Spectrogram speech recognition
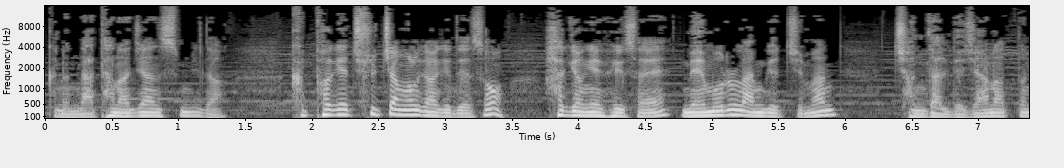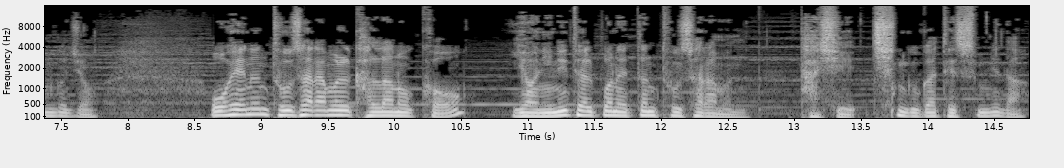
그는 나타나지 않습니다. 급하게 출장을 가게 돼서 하경의 회사에 메모를 남겼지만 전달되지 않았던 거죠. 오해는 두 사람을 갈라놓고 연인이 될 뻔했던 두 사람은 다시 친구가 됐습니다.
